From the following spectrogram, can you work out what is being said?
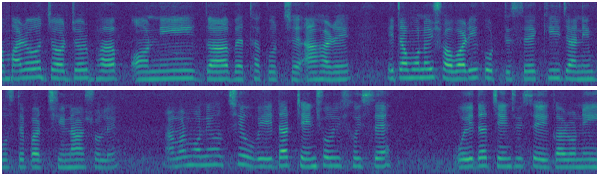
আমারও জ্বর ভাব, অনেক গা ব্যথা করছে। আহারে, এটা মনে হয় সবারই করতেছে, কি জানি বুঝতে পারছি না আসলে। আমার মনে হচ্ছে ওয়েদার চেঞ্জ হয়েছে ওয়েদার চেঞ্জ হয়েছে এই কারণেই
